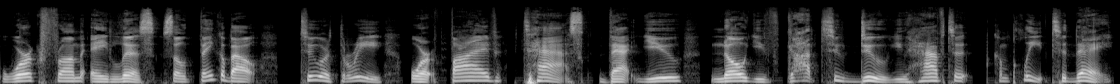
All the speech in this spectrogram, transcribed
work from a list. So think about two or three or five tasks that you know you've got to do, you have to complete today.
